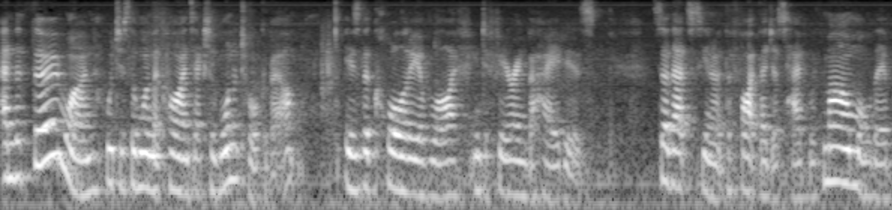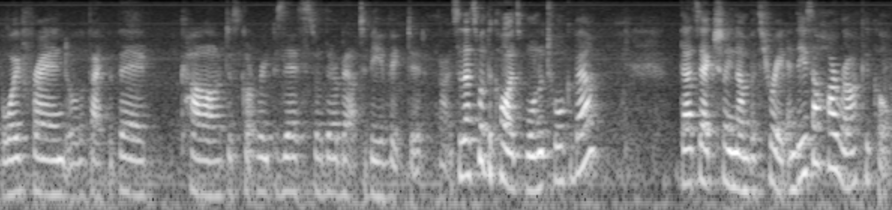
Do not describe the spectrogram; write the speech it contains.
And the third one, which is the one that clients actually want to talk about, is the quality of life interfering behaviours. So that's, you know, the fight they just had with mum or their boyfriend or the fact that their car just got repossessed or they're about to be evicted. Right? So that's what the clients want to talk about. That's actually number three. And these are hierarchical.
